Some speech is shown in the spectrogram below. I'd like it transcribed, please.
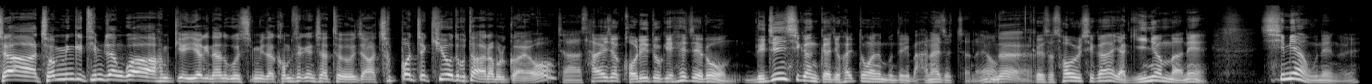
자, 전민기 팀장과 함께 이야기 나누고 있습니다. 검색엔 차트. 자, 첫 번째 키워드부터 알아볼까요? 자, 사회적 거리두기 해제로 늦은 시간까지 활동하는 분들이 많아졌잖아요. 네. 그래서 서울시가 약 2년 만에 심야 운행을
